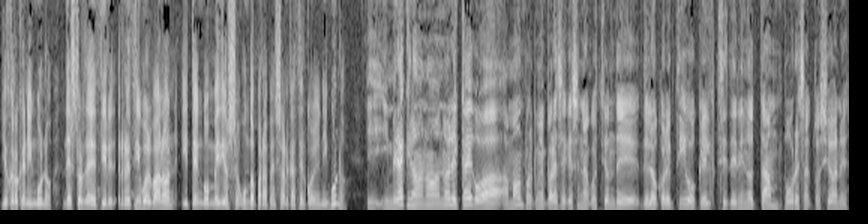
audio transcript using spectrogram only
Yo creo que ninguno. De estos de decir, recibo el balón y tengo medio segundo para pensar qué hacer con él. Ninguno. Y, y mirá que no, no, no le caigo a, a Mount porque me parece que es una cuestión de, de lo colectivo, que él sigue teniendo tan pobres actuaciones.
